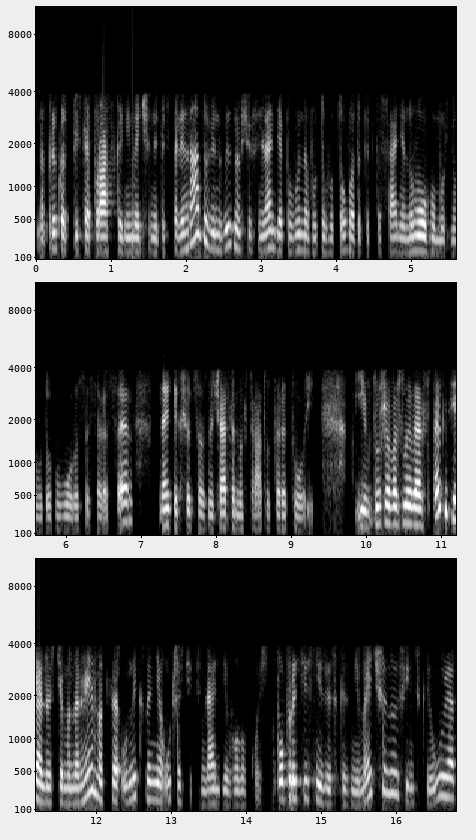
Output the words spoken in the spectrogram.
Наприклад, після поразки Німеччини під Сталінградом він визнав, що Фінляндія повинна бути готова до підписання нового мирного договору з СРСР, навіть якщо це означатиме втрату територій. І дуже важливий аспект діяльності Маннергейма – це уникнення участі Фінляндії в Голокості. Попри тісні зв'язки з Німеччиною, фінський уряд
